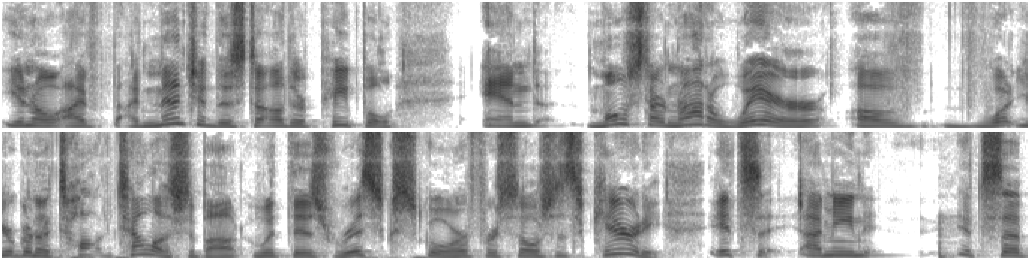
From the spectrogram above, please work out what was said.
you know, I've I mentioned this to other people, and most are not aware of what you're going to tell us about with this risk score for Social Security. It's, I mean, it's a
